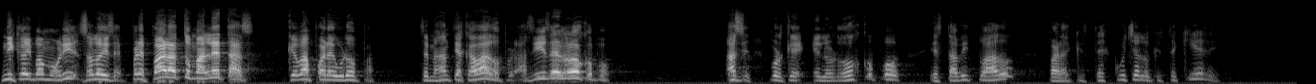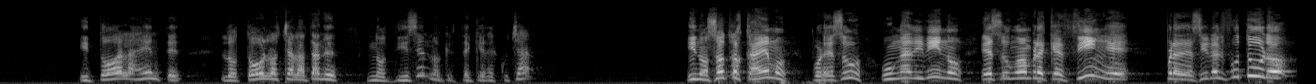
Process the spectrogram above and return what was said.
ni que hoy va a morir, solo dice, prepara tus maletas que vas para Europa. Semejante acabado, pero así dice el horóscopo. Así, porque el horóscopo está habituado para que usted escuche lo que usted quiere. Y toda la gente, todos los charlatanes nos dicen lo que usted quiere escuchar. Y nosotros caemos. Por eso un adivino es un hombre que finge predecir el futuro,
